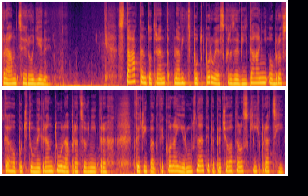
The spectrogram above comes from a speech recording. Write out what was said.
v rámci rodiny. Stát tento trend navíc podporuje skrze vítání obrovského počtu migrantů na pracovní trh, kteří pak vykonají různé typy pečovatelských prací.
